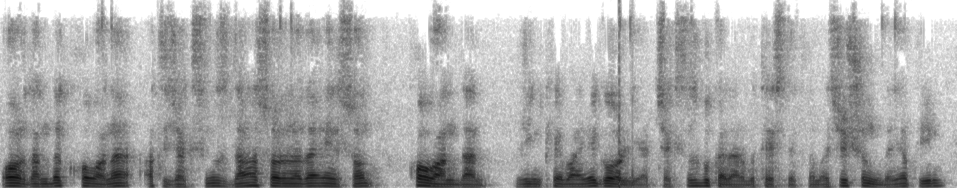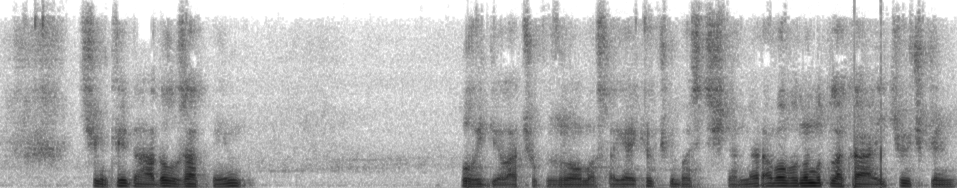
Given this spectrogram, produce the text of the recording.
oradan da Kovan'a atacaksınız. Daha sonra da en son Kovan'dan Rinkibay ve Gorli'ye atacaksınız. Bu kadar bu test etme maçı. Şunu da yapayım. Çünkü daha da uzatmayayım. Bu videolar çok uzun olmasına gerek yok çünkü basit işlemler. Ama bunu mutlaka 2-3 gün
